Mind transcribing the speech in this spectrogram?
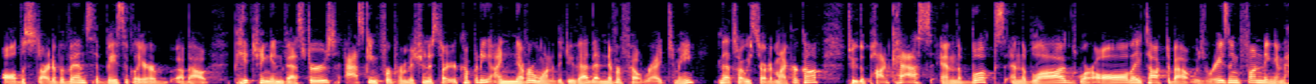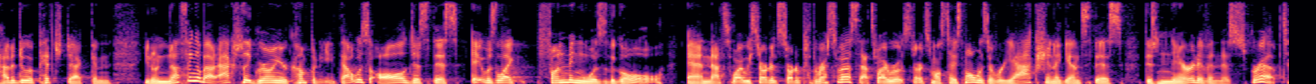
all the startup events that basically are about pitching investors, asking for permission to start your company, I never wanted to do that. That never felt right to me. That's why we started MicroConf to the podcasts and the books and the blogs where all they talked about was raising funding and how to do a pitch deck and, you know, nothing about actually growing your company. That was all just this, it was was like funding was the goal. And that's why we started Startup for the Rest of Us. That's why I wrote Start Small, Stay Small was a reaction against this, this narrative in this script.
